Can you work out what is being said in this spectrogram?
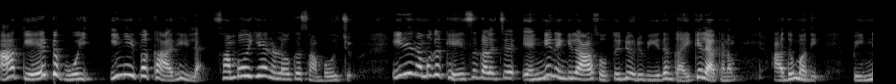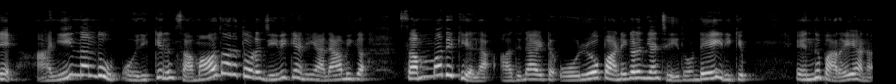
ആ കേട്ട് പോയി. ഇനിയിപ്പോൾ കാര്യമില്ല. സംഭവിക്കാനുള്ളതൊക്കെ സംഭവിച്ചു. ഇനി നമുക്ക് കേസ് കളിച്ച് എങ്ങനെയെങ്കിലും ആ സ്വത്തിന്റെ ഒരു വീതം കൈക്കലാക്കണം. അത് മതി. പിന്നെ അനിയും നന്ദുവും ഒരിക്കലും സമാധാനത്തോടെ ജീവിക്കാൻ ഈ അനാമിക സമ്മതിക്കുകയല്ല. അതിനായിട്ട് ഓരോ പണികളും ഞാൻ ചെയ്തുകൊണ്ടേയിരിക്കും എന്ന് പറയാണ്.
